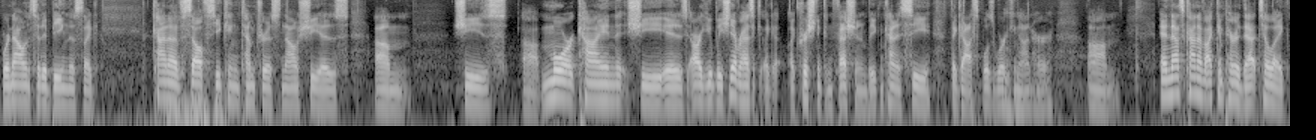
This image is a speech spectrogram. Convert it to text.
where now instead of being this like kind of self-seeking temptress, now she is um, she's uh, more kind. She is arguably she never has like a, a Christian confession, but you can kind of see the gospel is working on her, um, and that's kind of I compared that to like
